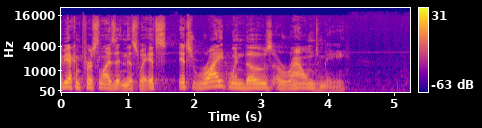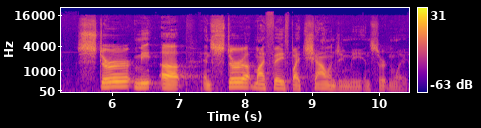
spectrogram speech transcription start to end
Maybe I can personalize it in this way it's, it's right when those around me stir me up and stir up my faith by challenging me in certain ways.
